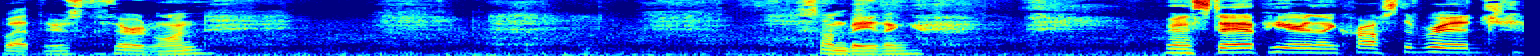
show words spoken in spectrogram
but there's the third one. Sunbathing. We're gonna stay up here, and then cross the bridge.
